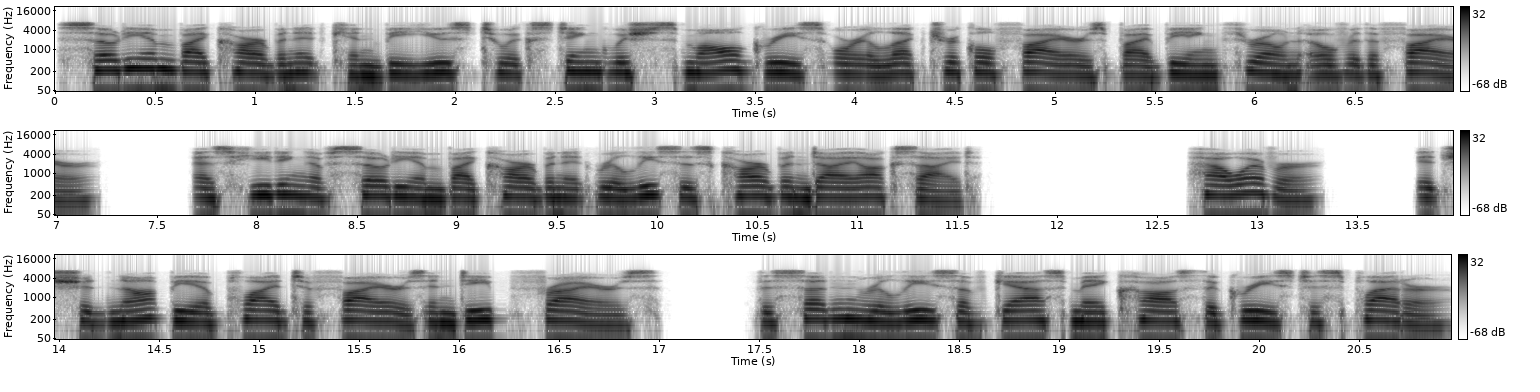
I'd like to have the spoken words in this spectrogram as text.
Sodium bicarbonate can be used to extinguish small grease or electrical fires by being thrown over the fire, as heating of sodium bicarbonate releases carbon dioxide. However, it should not be applied to fires in deep fryers, the sudden release of gas may cause the grease to splatter.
